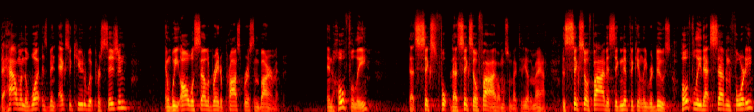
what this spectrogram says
the how and the what has been executed with precision, and we all will celebrate a prosperous environment. And hopefully, that, six, that 605, almost went back to the other math, the 605 is significantly reduced. Hopefully, that 740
